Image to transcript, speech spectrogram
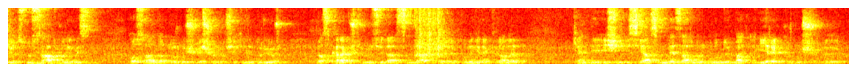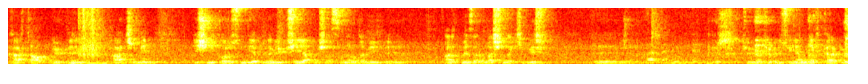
biliyorsunuz. Saat kulemiz o sahada durmuş ve şu şekilde duruyor. Burası Karakuş Köprüsü'ydü aslında. E, Komagene Kralı kendi eşi İsiyas'ın mezarının bulunduğu yere kurmuş. E, Kartal, Göklerin hakimi eşini korusun diye böyle bir şey yapmış aslında. Orada bir e, anıt mezarın başındaki bir e, bir tü- türbüsün yanındaki Karakuş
